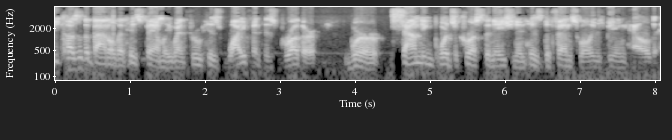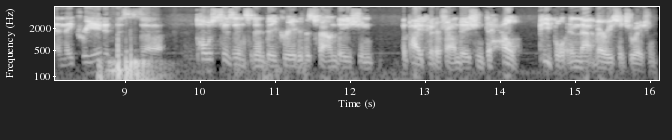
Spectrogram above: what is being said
because of the battle that his family went through, his wife and his brother were sounding boards across the nation in his defense while he was being held. And they created this, uh, post his incident, they created this foundation, the Pipe Hitter Foundation, to help people in that very situation.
